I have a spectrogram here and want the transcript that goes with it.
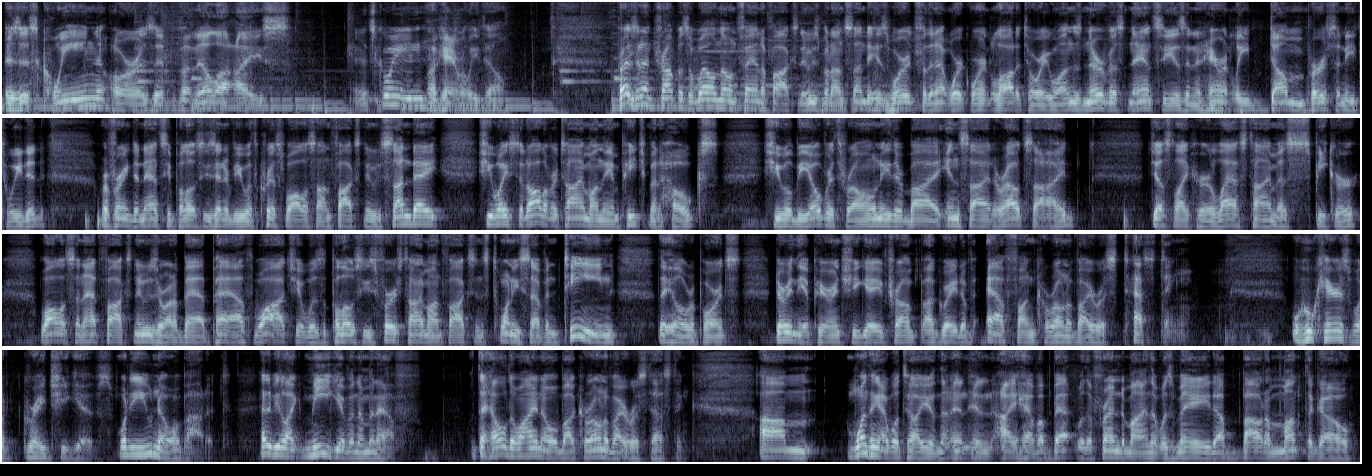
Is this Queen or is it Vanilla Ice? It's Queen. I can't really tell. President Trump is a well known fan of Fox News, but on Sunday his words for the network weren't laudatory ones. Nervous Nancy is an inherently dumb person, he tweeted, referring to Nancy Pelosi's interview with Chris Wallace on Fox News Sunday. She wasted all of her time on the impeachment hoax. She will be overthrown either by inside or outside just like her last time as Speaker. Wallace and at Fox News are on a bad path. Watch, it was Pelosi's first time on Fox since 2017, The Hill reports. During the appearance, she gave Trump a grade of F on coronavirus testing. Well, who cares what grade she gives? What do you know about it? That'd be like me giving him an F. What the hell do I know about coronavirus testing? Um, one thing I will tell you, and, and I have a bet with a friend of mine that was made about a month ago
